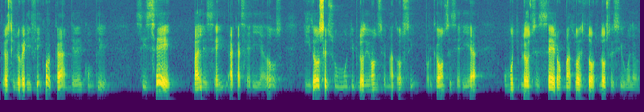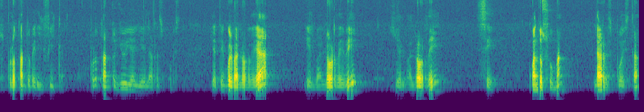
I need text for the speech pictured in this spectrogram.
Pero si lo verifico acá, debe cumplir. Si C vale 6, acá sería 2. Y 2 es un múltiplo de 11 más 2, sí, porque 11 sería un múltiplo de 11 es 0, más 2 es 2, 2 es igual a 2, por lo tanto verifica. Por lo tanto yo ya hallé la respuesta. Ya tengo el valor de A, el valor de B y el valor de C. ¿Cuánto suman? La respuesta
